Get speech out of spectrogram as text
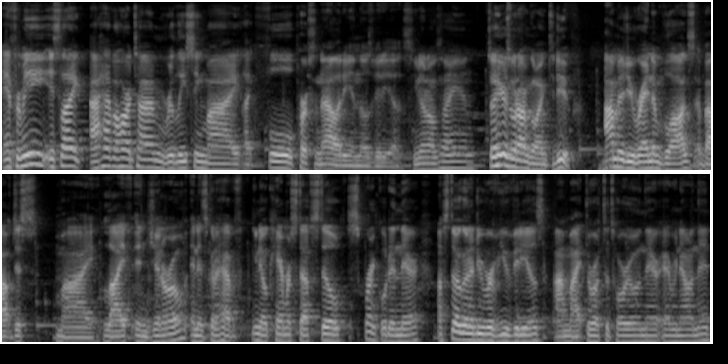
And for me, it's like, I have a hard time releasing my like full personality in those videos. You know what I'm saying? So here's what I'm going to do. I'm gonna do random vlogs about just my life in general and it's gonna have you know camera stuff still sprinkled in there i'm still gonna do review videos i might throw a tutorial in there every now and then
